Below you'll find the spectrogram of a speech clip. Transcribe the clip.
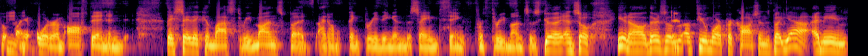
mm. I order them often and they say they can last three months, but I don't think breathing in the same thing for three months is good. And so, you know, there's a, a few more precautions. But yeah, I mean,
